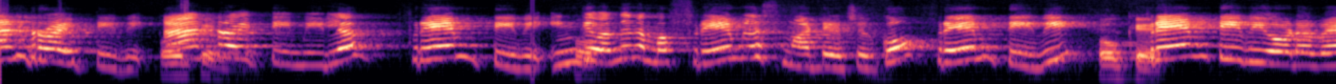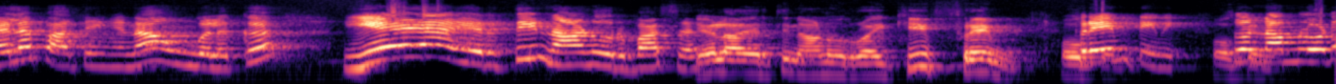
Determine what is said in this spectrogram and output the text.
ஆண்ட்ராய்ட் டிவி ஆண்ட்ராய்ட் டிவில ஃப்ரேம் டிவி இங்க வந்து நம்ம ஃப்ரேம்லெஸ் மாட்டி வச்சிருக்கோம். ஃப்ரேம் டிவி. ஃப்ரேம் டிவியோட விலை பாத்தீங்கன்னா உங்களுக்கு ஏழாயிரத்தி நானூறு ரூபாய் சார். ஏழாயிரத்தி நானூறு ரூபாய்க்கு ஃப்ரேம் ஃப்ரேம் டிவி சோ நம்மளோட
